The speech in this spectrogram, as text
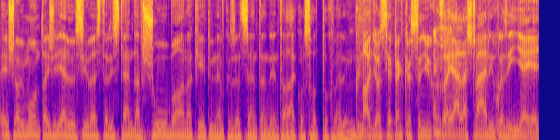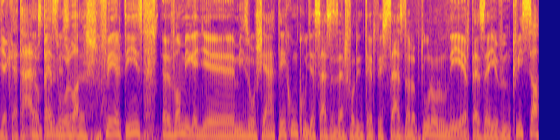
és ahogy mondta is, egy előszilveszteri stand-up showban a két ünnep között Szentendén találkozhattok velünk. Nagyon szépen köszönjük az ajánlást, várjuk az ingyen jegyeket. Három Ez perc múlva fél tíz. Van még egy mizós játékunk, ugye 100 ezer forintért és 100 darab túrorudiért, ezzel jövünk vissza.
